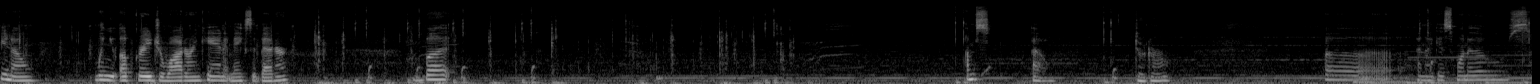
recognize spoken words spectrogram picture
you know, when you upgrade your watering can, it makes it better. But I'm oh, uh, and I guess one of those.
